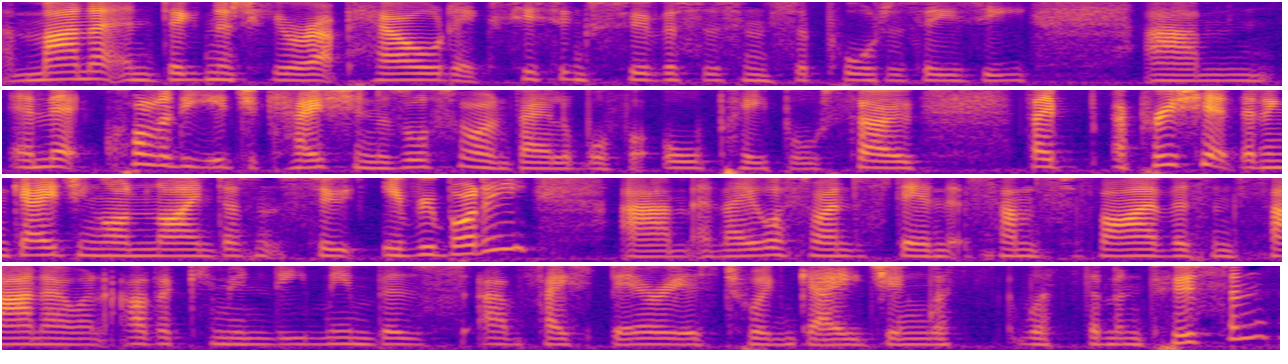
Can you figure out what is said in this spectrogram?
Uh, mana and dignity are upheld. Accessing services and support is easy, um, and that quality education is also available for all people. So they appreciate that engaging online doesn't suit everybody, um, and they also understand that some survivors and whānau and other community members um, face barriers to engaging with, with them in person.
